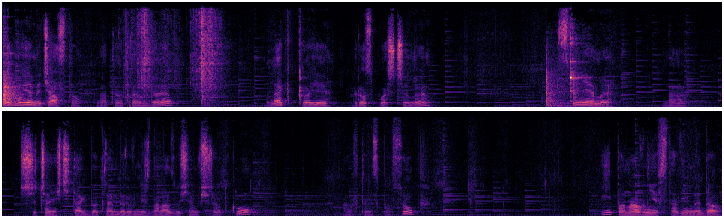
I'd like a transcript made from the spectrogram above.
Wyjmujemy ciasto na te otręby, lekko je rozpłaszczymy, zwiniemy na trzy części, tak by otręby również znalazły się w środku. O, w ten sposób. I ponownie wstawimy do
